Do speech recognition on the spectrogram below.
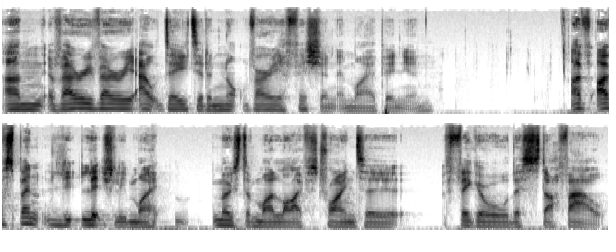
um, very, very outdated and not very efficient, in my opinion. I've I've spent li- literally my most of my life trying to figure all this stuff out,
